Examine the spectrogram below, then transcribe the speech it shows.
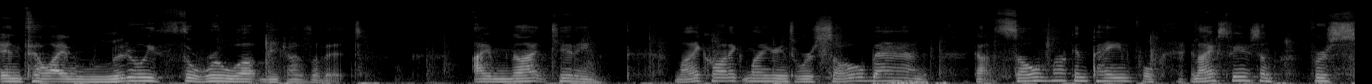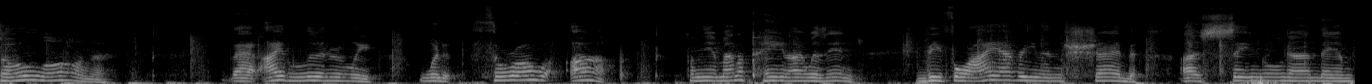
until I literally threw up because of it. I'm not kidding. My chronic migraines were so bad, got so fucking painful, and I experienced them for so long that I literally would throw up from the amount of pain I was in before I ever even shed a single goddamn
